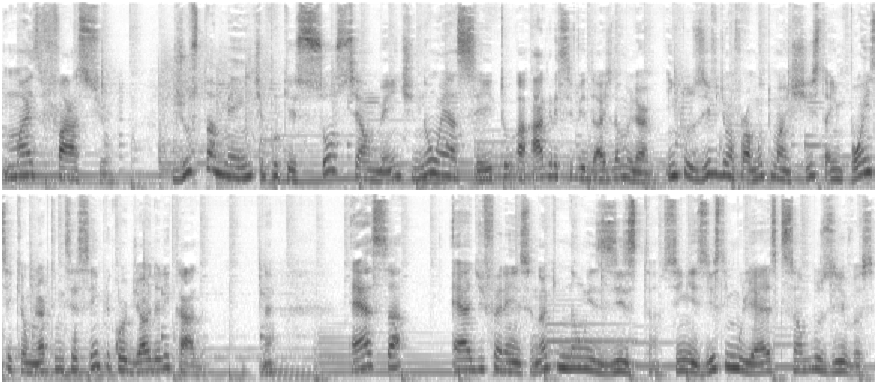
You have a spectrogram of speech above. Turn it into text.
mais fácil, justamente porque socialmente não é aceito a agressividade da mulher. Inclusive, de uma forma muito machista, impõe-se que a mulher tem que ser sempre cordial e delicada né? Essa é a diferença. Não é que não exista. Sim, existem mulheres que são abusivas.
